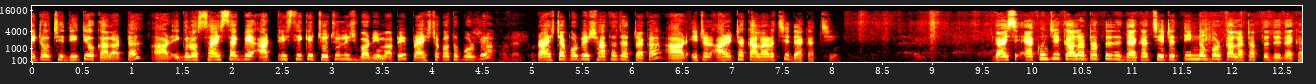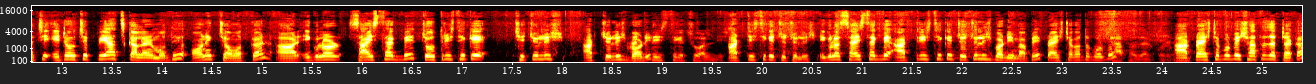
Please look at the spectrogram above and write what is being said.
এটা হচ্ছে দ্বিতীয় কালারটা আর এগুলো সাইজ থাকবে আটত্রিশ থেকে চৌচল্লিশ বডি মাপে প্রাইসটা কত পড়বে? প্রাইসটা পড়বে। সাত হাজার টাকা আর এটার আরেকটা কালার আছে দেখাচ্ছি। গাইস এখন যে কালারটা আপনাদের দেখাচ্ছি এটা তিন নম্বর কালারটা আপনাদের দেখাচ্ছি। এটা হচ্ছে পেঁয়াজ কালারের মধ্যে অনেক চমৎকার। আর এগুলোর সাইজ থাকবে চৌত্রিশ থেকে ছেচল্লিশ আটচল্লিশ বডি থেকে চুয়াল্লিশ। আটত্রিশ থেকে চৌচল্লিশ এগুলো সাইজ থাকবে আটত্রিশ থেকে চৌচল্লিশ বডি মাপে। প্রাইসটা কত পড়বে? সাত হাজার করে আর প্রাইসটা পড়বে সাত হাজার টাকা।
